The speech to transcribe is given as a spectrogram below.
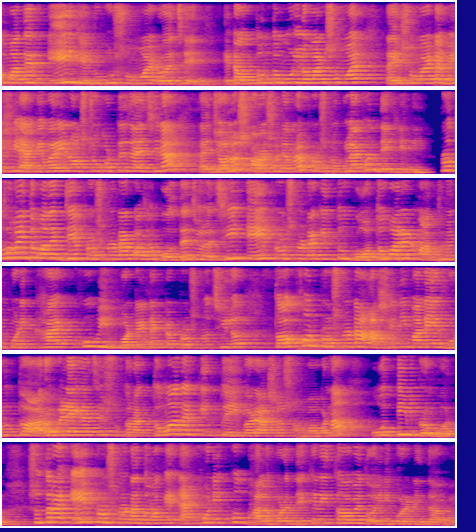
তোমাদের এই যেটুকু সময় রয়েছে, এটা অত্যন্ত মূল্যবান সময়, তাই সময়টা বেশি একেবারেই নষ্ট করতে চাইছি না। তাই চলো সরাসরি আমরা প্রশ্নগুলো এখন দেখে নিই। প্রথমেই তোমাদের যে প্রশ্নটার কথা বলতে চলেছি, এই প্রশ্নটা কিন্তু গতবারের মাধ্যমিক পরীক্ষায় খুব ইম্পর্টেন্ট একটা প্রশ্ন ছিল। তখন প্রশ্নটা আসেনি মানে এর গুরুত্ব আরও বেড়ে গেছে সুতরাং তোমাদের কিন্তু এইবারে আসার সম্ভাবনা অতি প্রবল। সুতরাং এই প্রশ্নটা তোমাকে এখনই খুব ভালো করে দেখে নিতে হবে, তৈরি করে নিতে হবে।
